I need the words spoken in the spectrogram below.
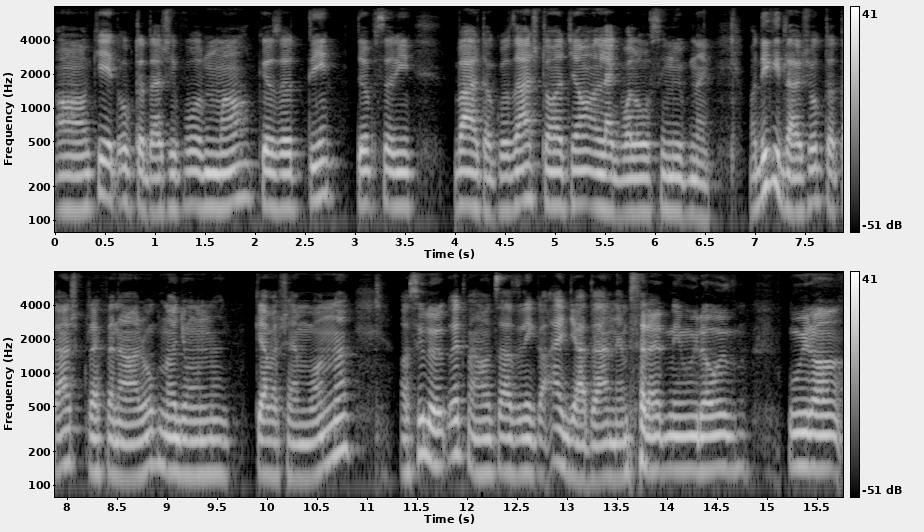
a két oktatási forma közötti többszöri váltakozást tartja a legvalószínűbbnek. A digitális oktatás preferálók nagyon kevesen vannak, a szülők 56%-a egyáltalán nem szeretné újra, újra e,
